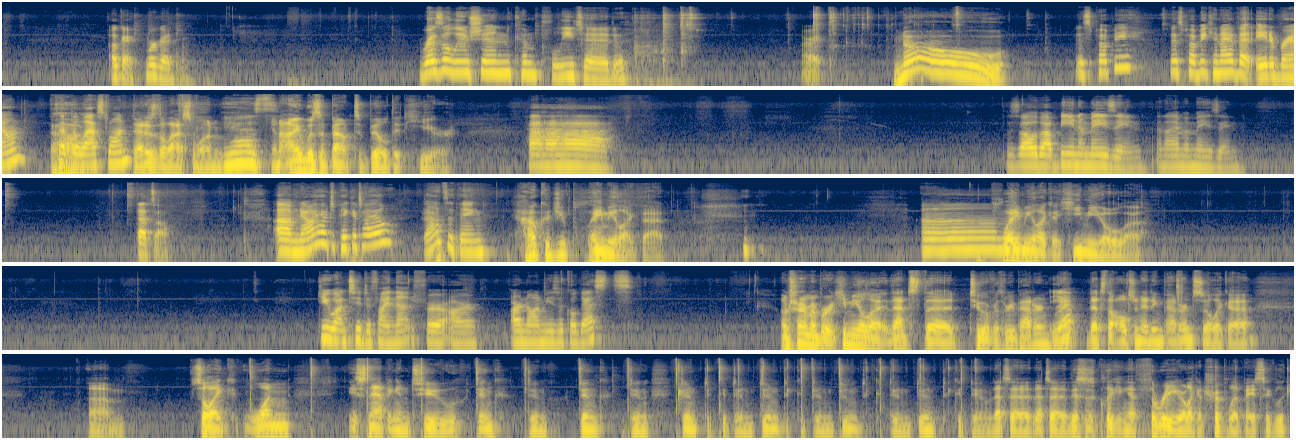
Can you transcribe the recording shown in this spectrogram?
Okay, we're good. Resolution completed. All right. No, This puppy? This puppy, can I have that Ada Brown? Is that the Oh, last one? that is the last one. Yes. And I was about to build it here. Ha ha ha. This is all about being amazing, and I am amazing. That's all. Um, now I have to pick a tile? That's a thing. How could you play me like that? Um, Play me like a hemiola. do you want to define that for our, our non musical guests? I'm trying to remember. Hemiola, that's the two over three pattern, right? Yep. That's the alternating pattern. So like a, um, so like one is snapping in two. Dunk, dunk, dunk, dunk, dunk, dunk, dunk, dunk, dunk, dunk, dunk, dunk, dunk, dunk. That's a that's a this is clicking a three or like a triplet basically.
